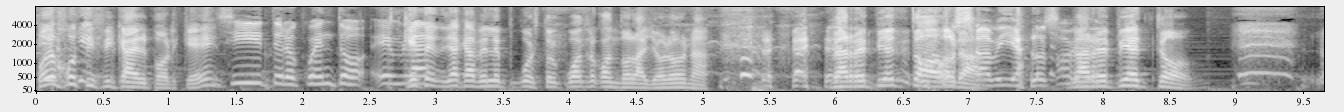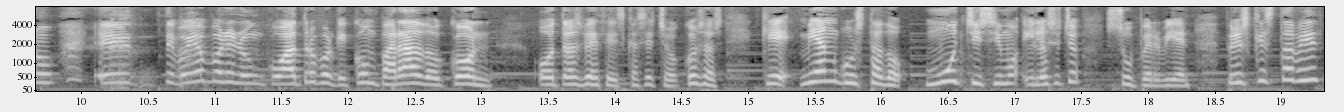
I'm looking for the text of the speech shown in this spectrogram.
¿Puedes justificar el por qué? Sí, te lo cuento. En Que plan- tendría que haberle puesto el 4 cuando la llorona. Me arrepiento Lo ahora. sabía, lo Me sabía. arrepiento. No, eh, te voy a poner un 4 porque comparado con otras veces que has hecho cosas que me han gustado muchísimo y lo has hecho súper bien. Pero es que esta vez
